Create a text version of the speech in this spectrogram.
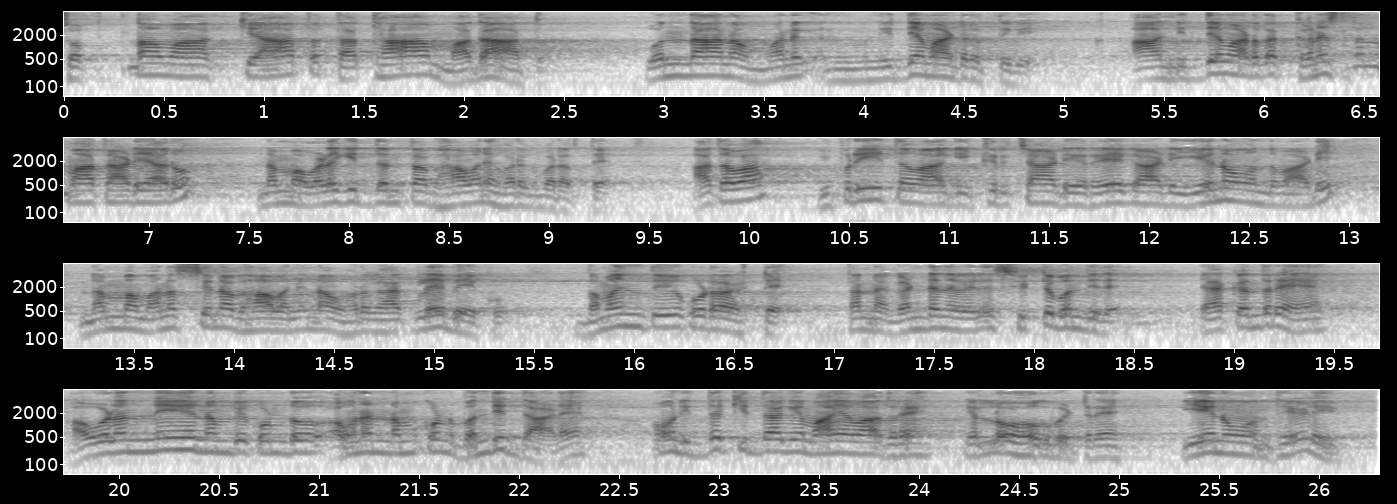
ಸ್ವಪ್ನವಾಕ್ಯಾತ್ ತಥಾ ಮದಾತ್. ಒಂದಾ ನಾವು ಮನೆ ನಿದ್ದೆ ಮಾಡಿರ್ತೀವಿ. ಆ ನಿದ್ದೆ ಮಾಡಿದ ಕನಸಿನಲ್ಲಿ ಮಾತಾಡಿ ಯಾರು? ನಮ್ಮ ಒಳಗಿದ್ದಂಥ ಭಾವನೆ ಹೊರಗೆ ಬರುತ್ತೆ. ಅಥವಾ ವಿಪರೀತವಾಗಿ ಕಿರ್ಚಾಡಿ, ರೇಗಾಡಿ ಏನೋ ಒಂದು ಮಾಡಿ ನಮ್ಮ ಮನಸ್ಸಿನ ಭಾವನೆ ನಾವು ಹೊರಗೆ ಹಾಕಲೇಬೇಕು. ದಮಂತಿಯು ಕೂಡ ಅಷ್ಟೇ. ತನ್ನ ಗಂಡನ ಮೇಲೆ ಸಿಟ್ಟು ಬಂದಿದೆ. ಯಾಕಂದರೆ ಅವಳನ್ನೇ ನಂಬಿಕೊಂಡು, ಅವನನ್ನು ನಂಬಿಕೊಂಡು ಬಂದಿದ್ದಾಳೆ. ಅವನು ಇದ್ದಕ್ಕಿದ್ದಾಗೆ ಮಾಯವಾದರೆ ಎಲ್ಲೋ ಹೋಗಿಬಿಟ್ರೆ ಏನು ಅಂತ ಹೇಳಿ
